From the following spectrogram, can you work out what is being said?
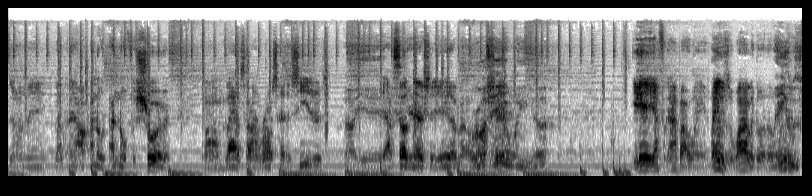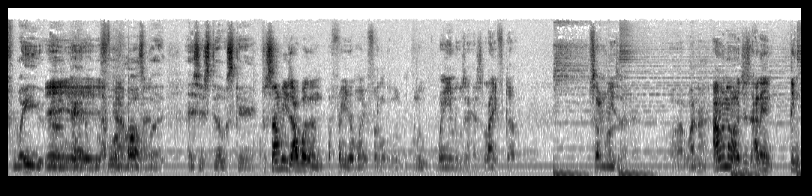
You know what I mean? I, I, I know I know for sure. Um, last time Ross had a seizures, Oh yeah, yeah, I felt scary. that shit. Yeah, I'm like, oh Ross shit. and Wayne, yeah. Yeah, yeah, I forgot about Wayne. Wayne was a while ago though. Wayne was way uh, Yeah, yeah, yeah, before Ross, but that shit still was scary. For some reason, I wasn't afraid of Wayne for Wayne losing his life though. For some reason, Why, why not? I don't know. I just I didn't think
